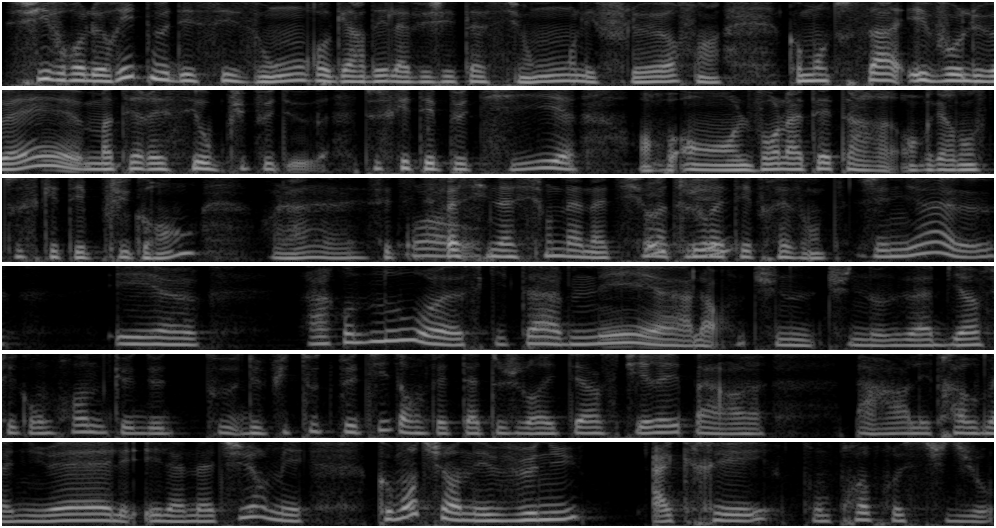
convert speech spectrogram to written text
suivre le rythme des saisons, regarder la végétation, les fleurs enfin comment tout ça évoluait, m'intéresser au plus petit, tout ce qui était petit, en, levant la tête en regardant tout ce qui était plus grand. Voilà, cette fascination de la nature a toujours été présente. Génial. Et euh, raconte-nous euh, ce qui t'a amené. Alors, tu nous, tu nous, as bien fait comprendre que de depuis toute petite, en fait, tu as toujours été inspirée par, euh, par les travaux manuels et, et la nature. Mais comment tu en es venue à créer ton propre studio?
